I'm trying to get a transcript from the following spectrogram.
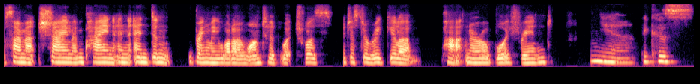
so much shame and pain and, and didn't bring me what I wanted, which was just a regular partner or boyfriend. Yeah, because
